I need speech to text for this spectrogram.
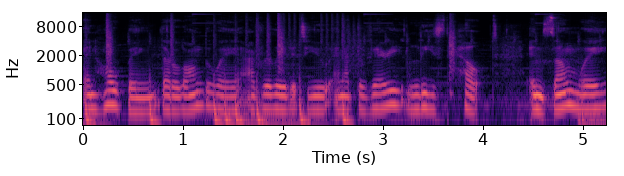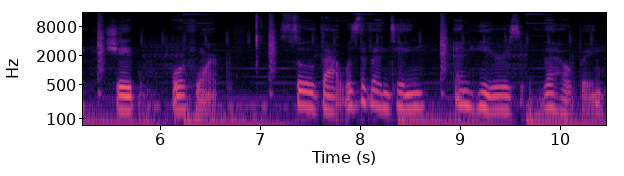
and hoping that along the way I've related to you and at the very least helped in some way, shape, or form. So that was the venting, and here's the helping.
